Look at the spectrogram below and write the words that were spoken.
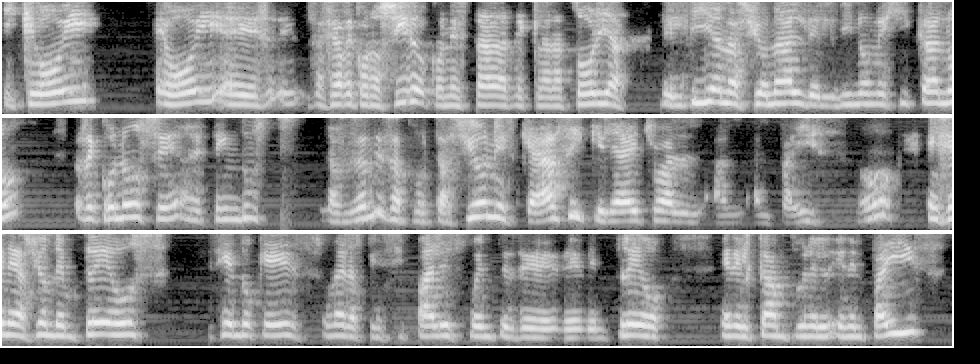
y que hoy, hoy es, se ha reconocido con esta declaratoria del Día Nacional del Vino Mexicano, reconoce a esta industria las grandes aportaciones que hace y que le ha hecho al, al, al país, ¿no? En generación de empleos, siendo que es una de las principales fuentes de, de, de empleo en el campo, en el, en el, país,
